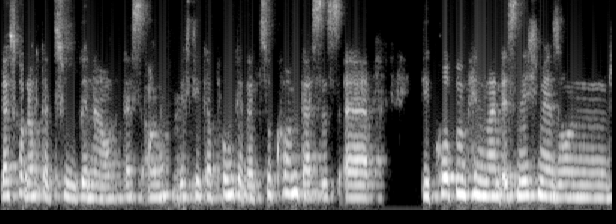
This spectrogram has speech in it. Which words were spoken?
Das kommt noch dazu, genau. Das ist auch noch ein wichtiger Punkt, der dazu kommt, dass es äh, die Gruppenpinwand ist nicht mehr so ein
